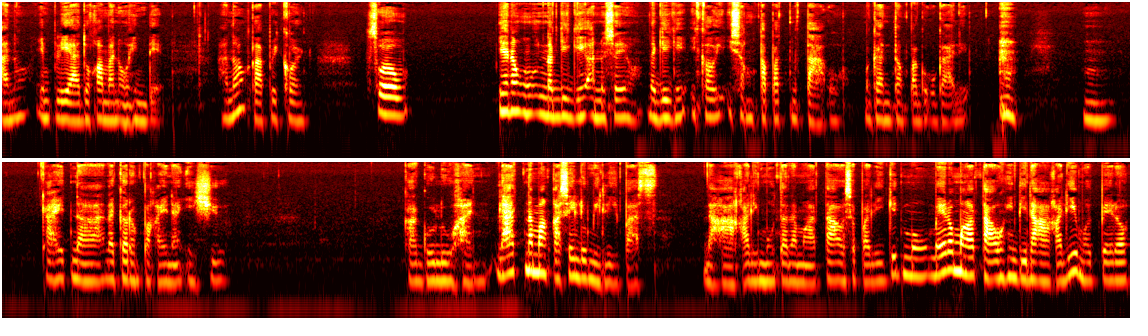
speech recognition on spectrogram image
Ano? Empleyado ka man o hindi. Ano? Capricorn. So, yan ang nagiging ano sa'yo. Nagiging ikaw isang tapat na tao. Magandang pag-uugali. hmm. Kahit na nagkaroon pa kayo ng issue kaguluhan. Lahat naman kasi lumilipas. Nakakalimutan ng mga tao sa paligid mo. Merong mga taong hindi nakakalimot, pero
